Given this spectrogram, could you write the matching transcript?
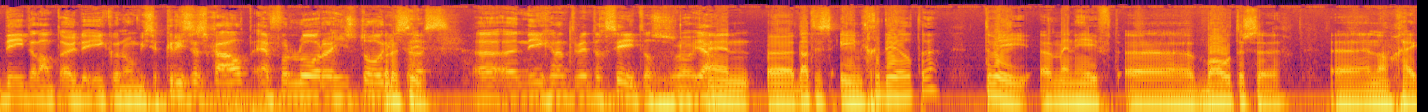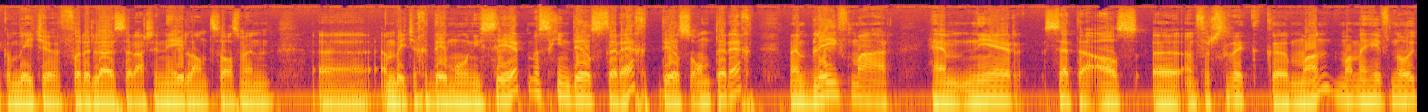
Nederland uit de economische crisis gehaald... en verloren historische Precies. eh, eh, 29 zetels of zo. Ja. En eh, dat is één gedeelte. Twee, eh, men heeft eh Bouterse, eh, en dan ga ik een beetje voor de luisteraars in Nederland, zoals men eh, een beetje gedemoniseerd. Misschien deels terecht, deels onterecht. Men bleef maar hem neerzetten als eh, een verschrikkelijke man, maar men heeft nooit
